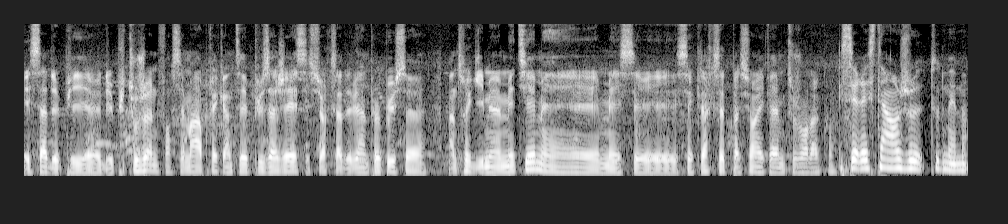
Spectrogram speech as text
Et ça depuis, euh, depuis tout jeune. Forcément, après, quand tu es plus âgé, c'est sûr que ça devient un peu plus, euh, entre guillemets, un métier. Mais, mais c'est clair que cette passion est quand même toujours là. C'est resté un jeu tout de même.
